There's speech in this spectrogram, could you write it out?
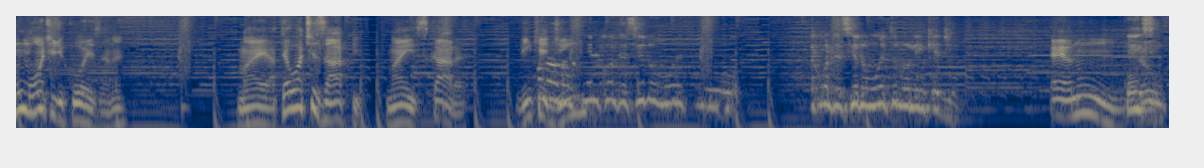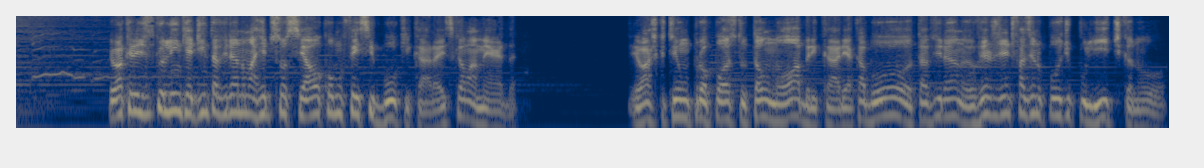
um monte de coisa, né? Mas até o WhatsApp. Mas, cara, LinkedIn. Não, não, tem acontecido muito no, tem acontecido muito no LinkedIn. É, eu não. Tem eu, eu acredito que o LinkedIn tá virando uma rede social como o Facebook, cara. Isso que é uma merda. Eu acho que tinha um propósito tão nobre, cara, e acabou, tá virando. Eu vejo gente fazendo post de política no,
